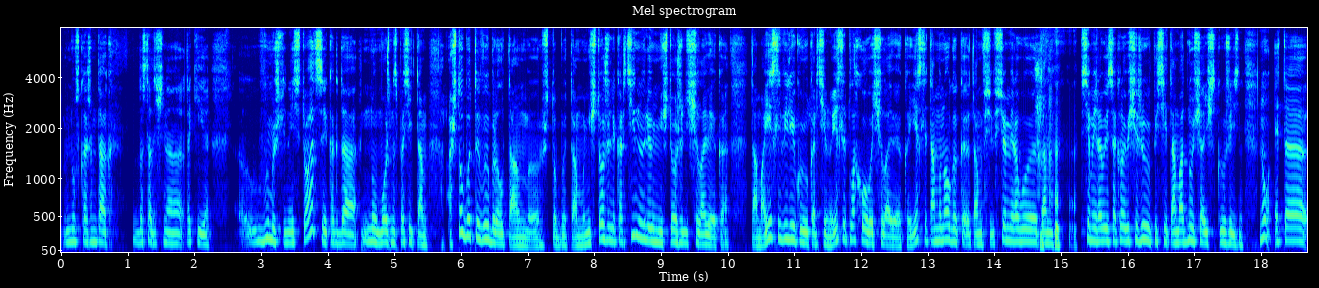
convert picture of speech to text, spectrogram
ну, скажем так, достаточно такие э, вымышленные ситуации, когда, ну, можно спросить там, а что бы ты выбрал там, чтобы там уничтожили картину или уничтожили человека? Там, а если великую картину, если плохого человека, если там много, там все мировое, там все мировые сокровища живописи, там одну человеческую жизнь. Ну, это,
